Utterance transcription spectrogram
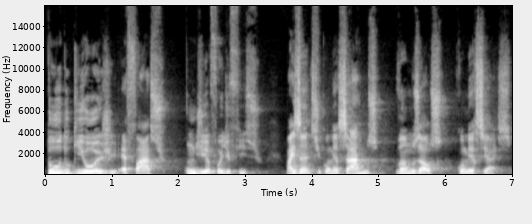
tudo que hoje é fácil, um dia foi difícil. Mas antes de começarmos, vamos aos comerciais.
